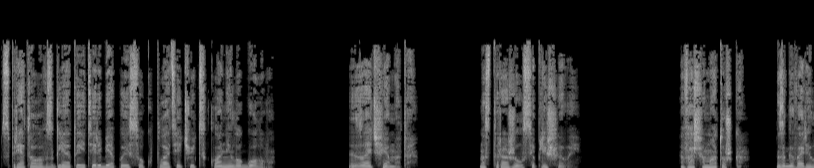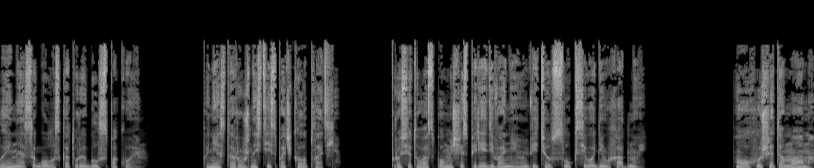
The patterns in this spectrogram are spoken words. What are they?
Спрятала взгляд и, теребя поясок платья, чуть склонила голову. «Зачем это?» — насторожился Плешивый. «Ваша матушка», — заговорила Инесса, голос которой был спокоен. По неосторожности испачкала платье. Просит у вас помощи с переодеванием, ведь у слуг сегодня выходной. «Ох уж это мама!»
